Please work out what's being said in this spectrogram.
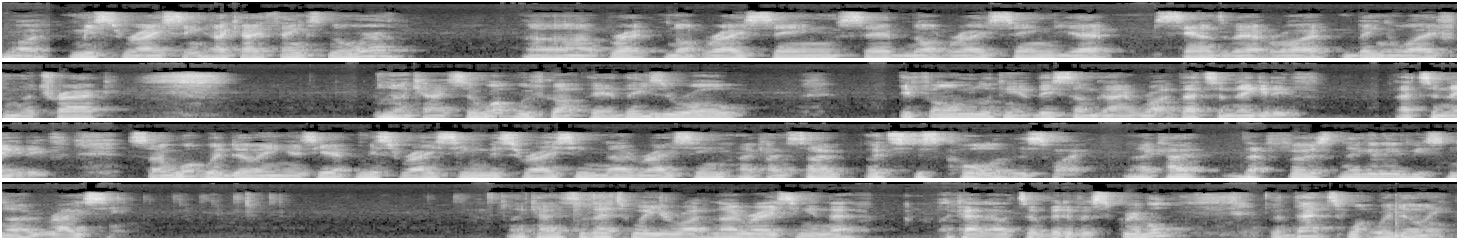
Right, miss racing. Okay, thanks, Nora. Uh, Brett, not racing. Seb, not racing. Yep, sounds about right. Being away from the track. Okay, so what we've got there, these are all if I'm looking at this, I'm going, right, that's a negative. That's a negative. So what we're doing is, yeah, miss racing, miss racing, no racing. Okay, so let's just call it this way. Okay, that first negative is no racing. Okay, so that's where you're right, no racing in that. Okay, now it's a bit of a scribble, but that's what we're doing.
